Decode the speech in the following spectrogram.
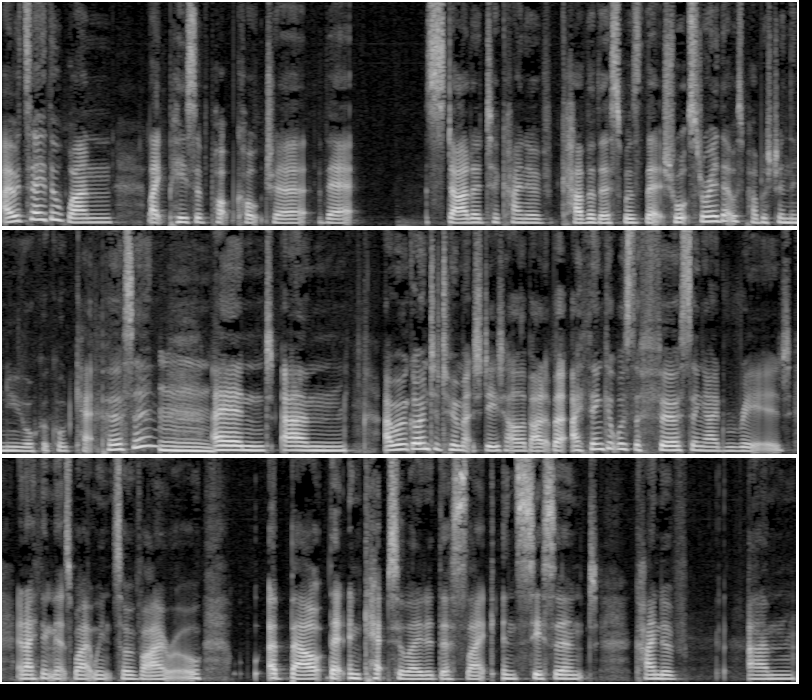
I would say the one like piece of pop culture that started to kind of cover this was that short story that was published in the New Yorker called Cat Person. And um, I won't go into too much detail about it, but I think it was the first thing I'd read, and I think that's why it went so viral about that encapsulated this like incessant kind of um,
